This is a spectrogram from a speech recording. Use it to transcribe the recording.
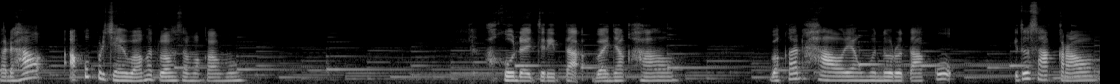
Padahal aku percaya banget loh sama kamu. Aku udah cerita banyak hal, bahkan hal yang menurut aku itu sakral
